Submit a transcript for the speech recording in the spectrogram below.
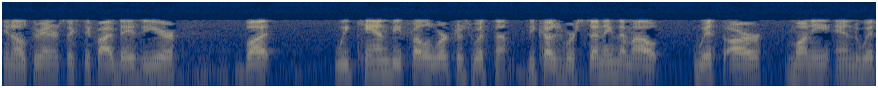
you know, 365 days a year, but we can be fellow workers with them because we're sending them out with our money and with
